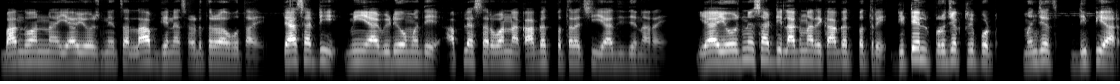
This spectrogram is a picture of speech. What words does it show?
बांधवांना या योजनेचा लाभ घेण्यास अडथळा होत आहे. त्यासाठी मी या व्हिडिओमध्ये आपल्या सर्वांना कागदपत्राची यादी देणार आहे. या योजनेसाठी लागणारे कागदपत्रे डिटेल प्रोजेक्ट रिपोर्ट म्हणजेच डीपीआर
